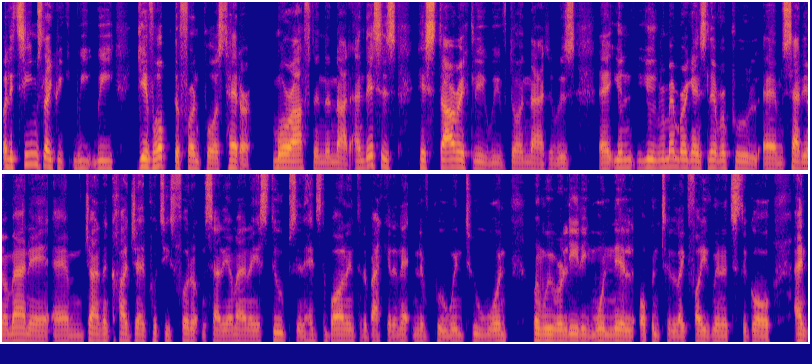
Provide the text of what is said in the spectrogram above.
well, it seems like we we we give up the front post header more often than not. And this is historically we've done that. It was uh, you you remember against Liverpool, um, Sadio Mane, um, Jonathan Kodjia puts his foot up and Sadio Mane stoops and heads the ball into the back of the net, and Liverpool win two one when we were leading one 0 up until like five minutes to go. And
